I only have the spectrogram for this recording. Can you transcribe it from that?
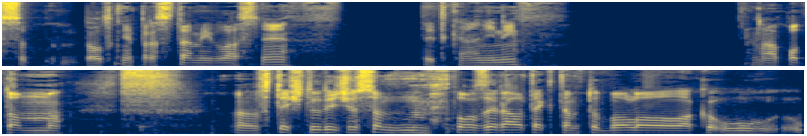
sa dotkne prstami vlastne tej tkaniny. No a potom v tej štúdii, čo som pozeral, tak tam to bolo ako u, u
